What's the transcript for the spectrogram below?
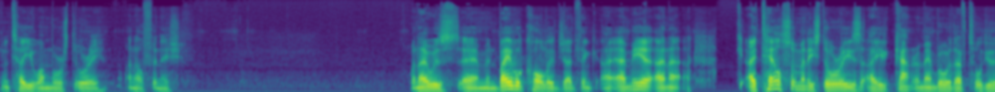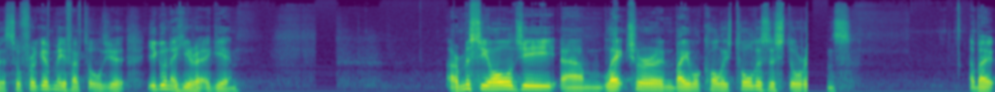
I'll tell you one more story and I'll finish. When I was um, in Bible college, I think I, I may, and I, I tell so many stories, I can't remember whether I've told you this. So forgive me if I've told you. You're going to hear it again. Our missiology um, lecturer in Bible college told us a story about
